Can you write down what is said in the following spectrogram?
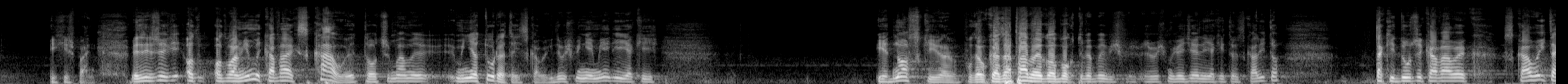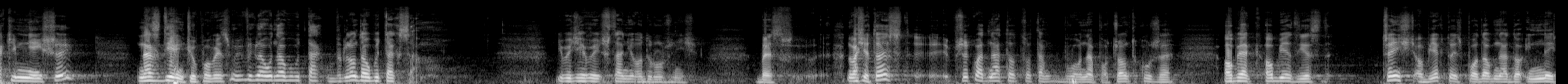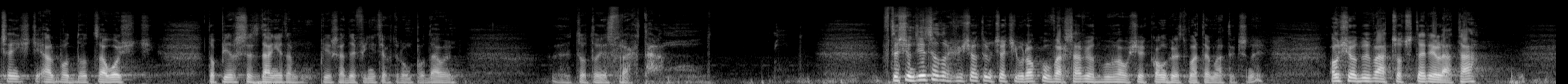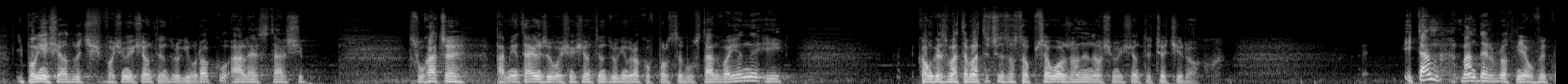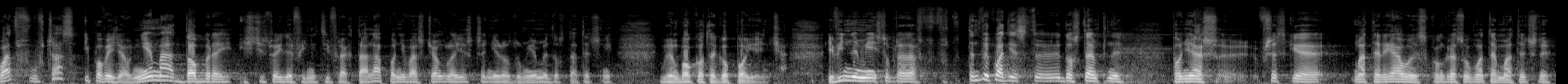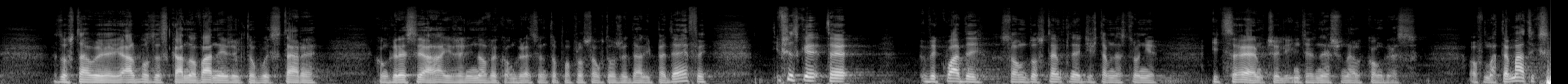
i Hiszpanii. Więc jeżeli od, odłamimy kawałek skały, to otrzymamy miniaturę tej skały. Gdybyśmy nie mieli jakiejś jednostki, pudełka zapałek obok, które byśmy, żebyśmy wiedzieli, jakiej to jest skali, to taki duży kawałek skały i taki mniejszy na zdjęciu, powiedzmy, wyglądałby tak, wyglądałby tak samo. I będziemy w stanie odróżnić bez... No właśnie, to jest e, przykład na to, co tam było na początku, że obiekt, obiekt jest Część obiektu jest podobna do innej części albo do całości. To pierwsze zdanie, tam pierwsza definicja, którą podałem, to to jest fraktal. W 1983 roku w Warszawie odbywał się kongres matematyczny. On się odbywa co 4 lata i powinien się odbyć w 1982 roku, ale starsi słuchacze pamiętają, że w 1982 roku w Polsce był stan wojenny i kongres matematyczny został przełożony na 1983 rok. I tam Mandelbrot miał wykład wówczas i powiedział, nie ma dobrej i ścisłej definicji fraktala, ponieważ ciągle jeszcze nie rozumiemy dostatecznie głęboko tego pojęcia. I w innym miejscu, prawda, ten wykład jest e, dostępny, ponieważ e, wszystkie materiały z kongresów matematycznych zostały albo zeskanowane, jeżeli to były stare kongresy, a jeżeli nowe kongresy, no to po prostu autorzy dali PDF-y. I wszystkie te wykłady są dostępne gdzieś tam na stronie ICM, czyli International Congress of Mathematics.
